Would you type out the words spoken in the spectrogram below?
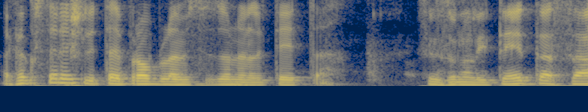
A kako ste rešili taj problem sezonaliteta? Sezonaliteta sa,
